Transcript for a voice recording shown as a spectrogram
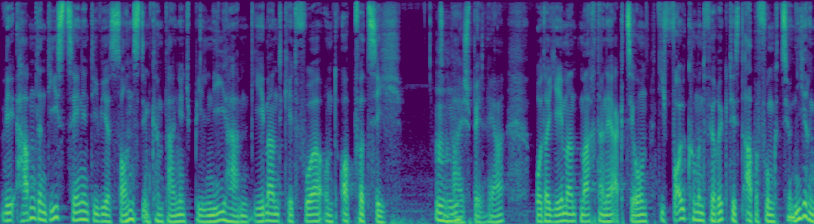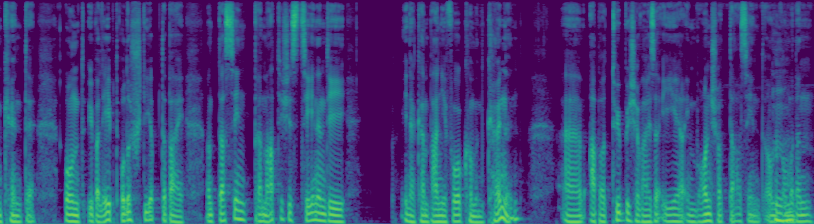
wir haben dann die Szenen, die wir sonst im Kampagnenspiel nie haben. Jemand geht vor und opfert sich, zum mhm. Beispiel, ja. Oder jemand macht eine Aktion, die vollkommen verrückt ist, aber funktionieren könnte. und überlebt oder stirbt dabei. Und das sind dramatische Szenen, die in der Kampagne vorkommen können, äh, aber typischerweise eher im One-Shot da sind und mhm. wo man dann,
